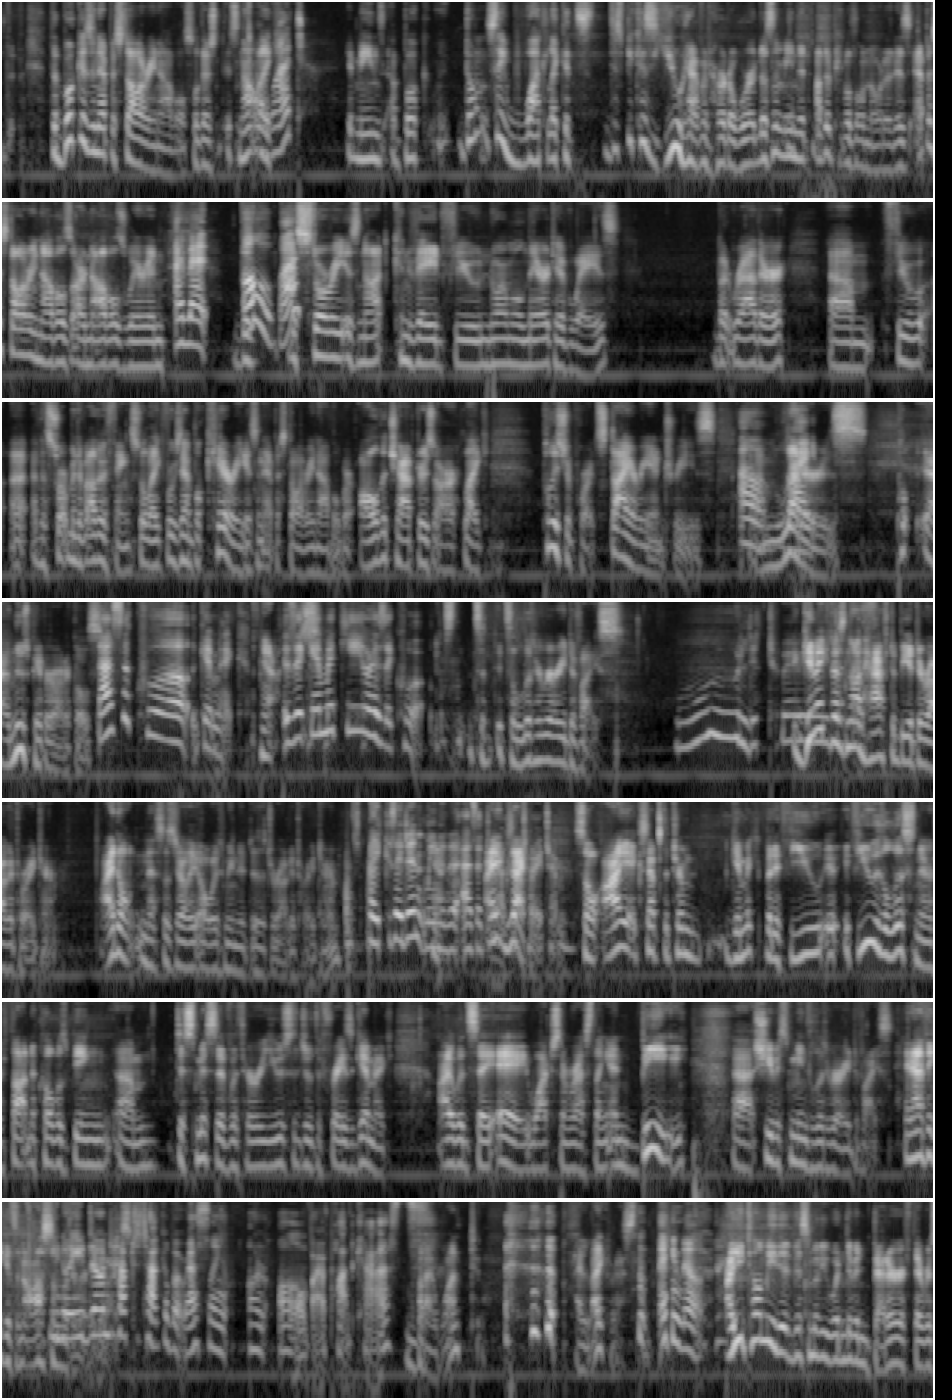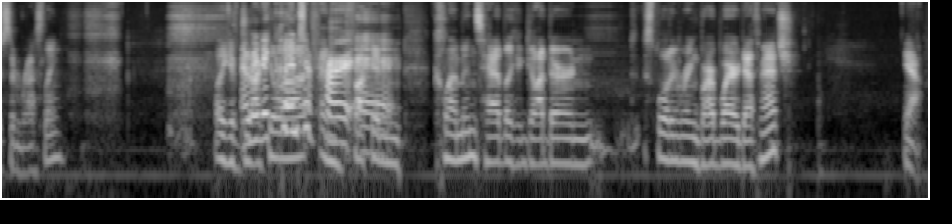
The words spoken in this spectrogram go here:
the book is an epistolary novel, so there's it's not like what? It means a book. Don't say what like it's just because you haven't heard a word doesn't mean that other people don't know what it is. Epistolary novels are novels wherein I meant. the, oh, the story is not conveyed through normal narrative ways, but rather um, through a, an assortment of other things. So, like for example, Carrie is an epistolary novel where all the chapters are like police reports, diary entries, Oh, um, letters, uh, newspaper articles. That's a cool gimmick. Yeah. Is it gimmicky or is it cool? it's, it's a it's a literary device. Ooh, literary. Gimmick does not have to be a derogatory term. I don't necessarily always mean it as a derogatory term. Right, because I didn't mean Yeah. it as a derogatory exactly. term. So I accept the term gimmick, but if you if you the listener thought Nicole was being um, dismissive with her usage of the phrase gimmick, I would say a watch some wrestling and b uh, she just means literary device, and I think it's an awesome. You know, you don't device. have to talk about wrestling on all of our podcasts. But I want to. I like wrestling. I know. Are you telling me that this movie wouldn't have been better if there was some wrestling? Like if I mean, Dracula and fucking it. Clemens had like a goddamn exploding ring barbed wire death match. Yeah.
